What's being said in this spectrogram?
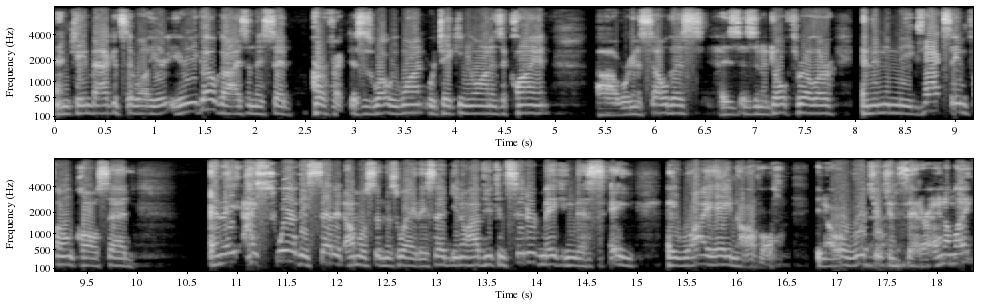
and came back and said, Well, here, here you go, guys. And they said, Perfect. This is what we want. We're taking you on as a client. Uh, we're going to sell this as, as an adult thriller. And then in the exact same phone call said, and they, I swear they said it almost in this way. They said, you know, have you considered making this a, a YA novel? You know, or would you consider? And I'm like,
